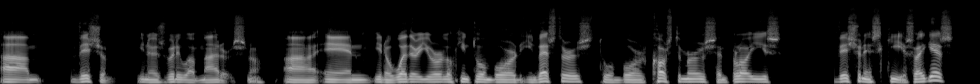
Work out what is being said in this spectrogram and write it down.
um, vision, you know, is really what matters. No? Uh, and, you know, whether you're looking to onboard investors, to onboard customers, employees, vision is key. So I guess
